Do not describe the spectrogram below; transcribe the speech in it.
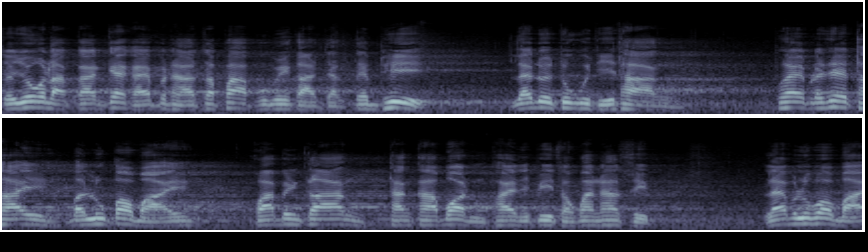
จะยกระดับการแก้ไขปัญหาสภาพภูมิอากาศอย่างเต็มที่ และด้วยทุกวิถีทาง เพื่อให้ประเทศไทยบรรลุเป้าหมาย ความเป็นกลางทางคาร์บอนภายในปี 2050 และบรรลุเป้าหมาย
